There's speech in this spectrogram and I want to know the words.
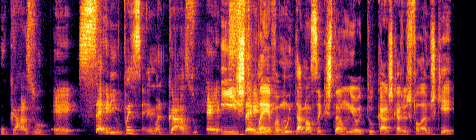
o caso é sério. Pois é, O mano. caso é E isto sério. leva muito à nossa questão, eu e tu, Carlos, que às vezes falamos, que é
